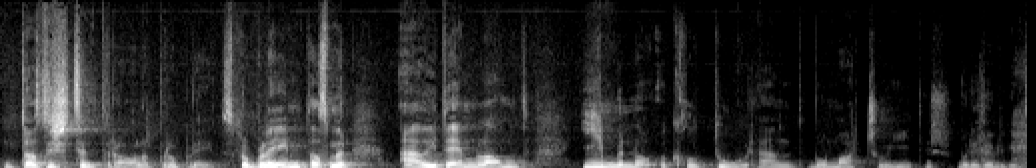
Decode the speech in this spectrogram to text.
Und das ist das zentrale Problem. Das Problem, dass wir auch in diesem Land immer noch eine Kultur haben, die machoid ist, wo ich übrigens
